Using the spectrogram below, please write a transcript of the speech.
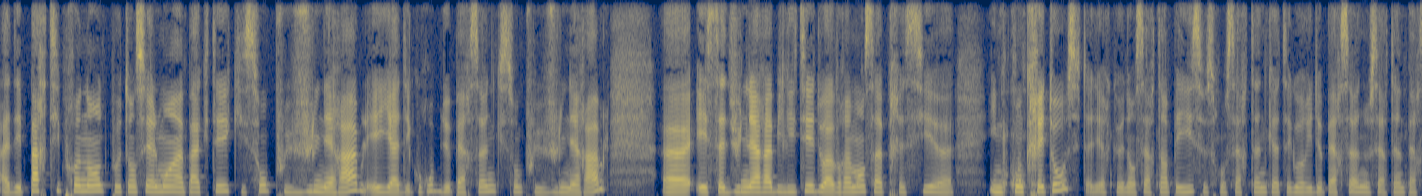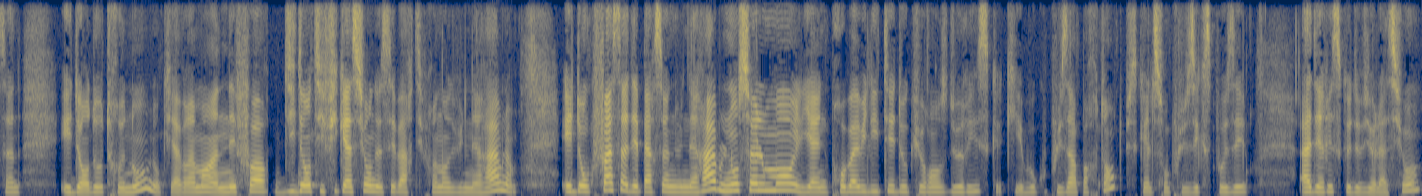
à des parties prenantes potentiellement impactées qui sont plus vulnérables, et il y a des groupes de personnes qui sont plus vulnérables, euh, et cette vulnérabilité doit vraiment s'apprécier euh, in concreto, c'est-à-dire que dans certains pays, ce seront certaines catégories de personnes ou certaines personnes, et dans d'autres non. Donc il y a vraiment un effort d'identification de ces parties prenantes vulnérables. Et donc face à des personnes vulnérables, non seulement il y a une probabilité d'occurrence de risque qui est beaucoup plus importante, puisqu'elles sont plus exposées à des risques de violation,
